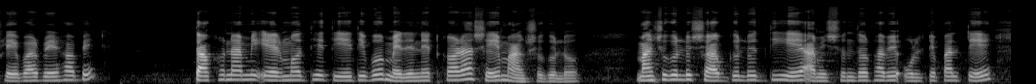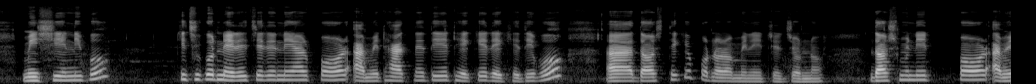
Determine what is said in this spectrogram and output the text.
ফ্লেভার বের হবে, তখন আমি এর মধ্যে দিয়ে দিব ম্যারিনেট করা সেই মাংসগুলো। মাংসগুলো সবগুলো দিয়ে আমি সুন্দরভাবে উল্টে পাল্টে মিশিয়ে নিব। কিছুক্ষণ নেড়ে চেড়ে নেওয়ার পর আমি ঢাকনা দিয়ে ঢেকে রেখে দেব দশ থেকে পনেরো মিনিটের জন্য। দশ মিনিট পর আমি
